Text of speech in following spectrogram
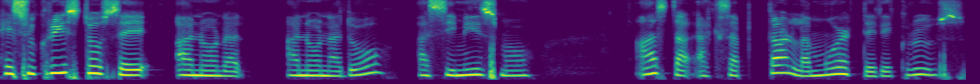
Jesucristo se anonadó a sí mismo hasta aceptar la muerte de cruz,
